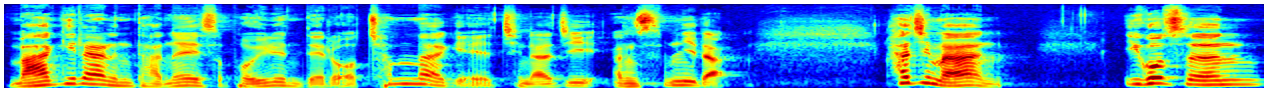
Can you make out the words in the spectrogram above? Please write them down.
막이라는 단어에서 보이는 대로 천막에 지나지 않습니다. 하지만 이곳은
